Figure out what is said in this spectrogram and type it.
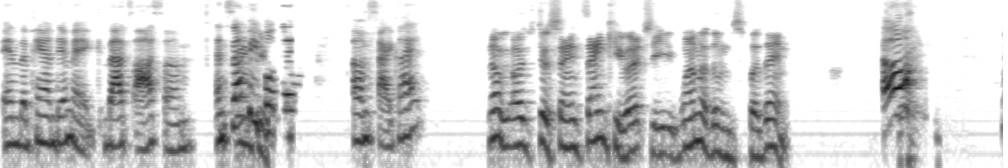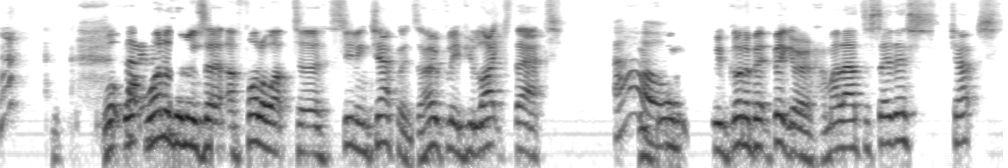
in the pandemic. That's awesome. And some thank people think, oh, I'm sorry, go ahead. No, I was just saying thank you. Actually, one of them's for them. Oh, well, one of them is a, a follow up to Stealing Chaplin. So hopefully, if you liked that, oh, we've gone, we've gone, a bit bigger. Am I allowed to say this, chaps?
